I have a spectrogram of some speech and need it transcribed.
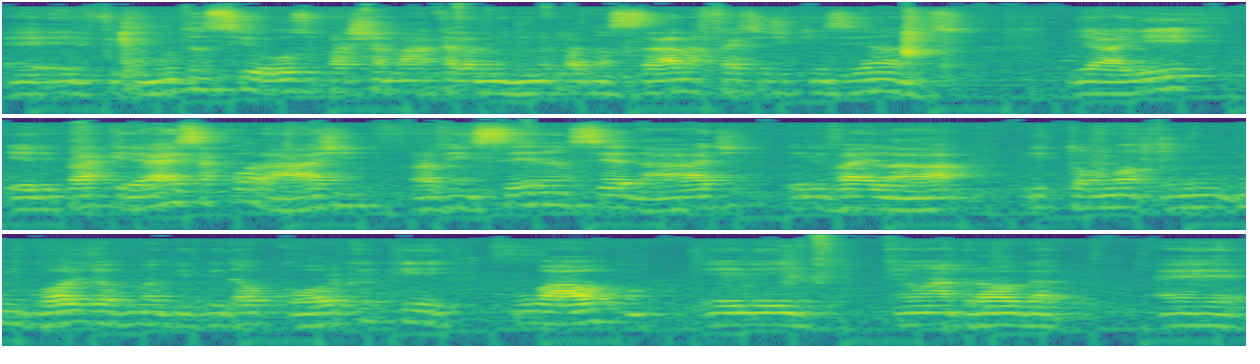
é, ele fica muito ansioso para chamar aquela menina para dançar na festa de 15 anos. E aí, ele, para criar essa coragem, para vencer a ansiedade, ele vai lá e toma um, um gole de alguma bebida alcoólica, que o álcool, ele é uma droga é,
